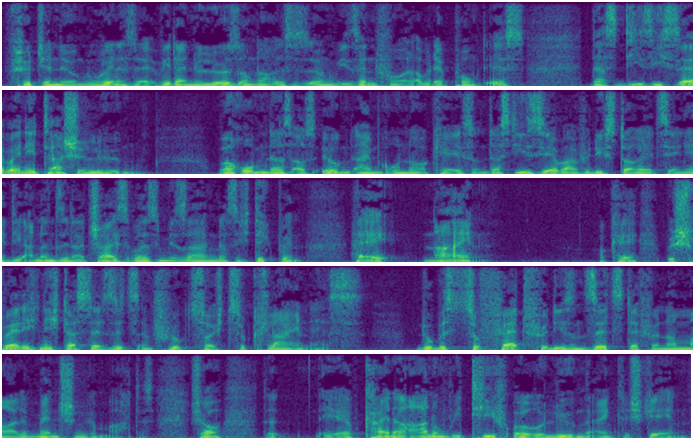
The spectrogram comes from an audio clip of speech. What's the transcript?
führt ja nirgendwo hin. Das ist ja weder eine Lösung noch ist es irgendwie sinnvoll. Aber der Punkt ist, dass die sich selber in die Tasche lügen warum das aus irgendeinem Grunde okay ist und dass die selber einfach die Story erzählen, ja, die anderen sind halt scheiße, weil sie mir sagen, dass ich dick bin. Hey, nein. Okay? Beschwer dich nicht, dass der Sitz im Flugzeug zu klein ist. Du bist zu fett für diesen Sitz, der für normale Menschen gemacht ist. Schau, ihr habt keine Ahnung, wie tief eure Lügen eigentlich gehen.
